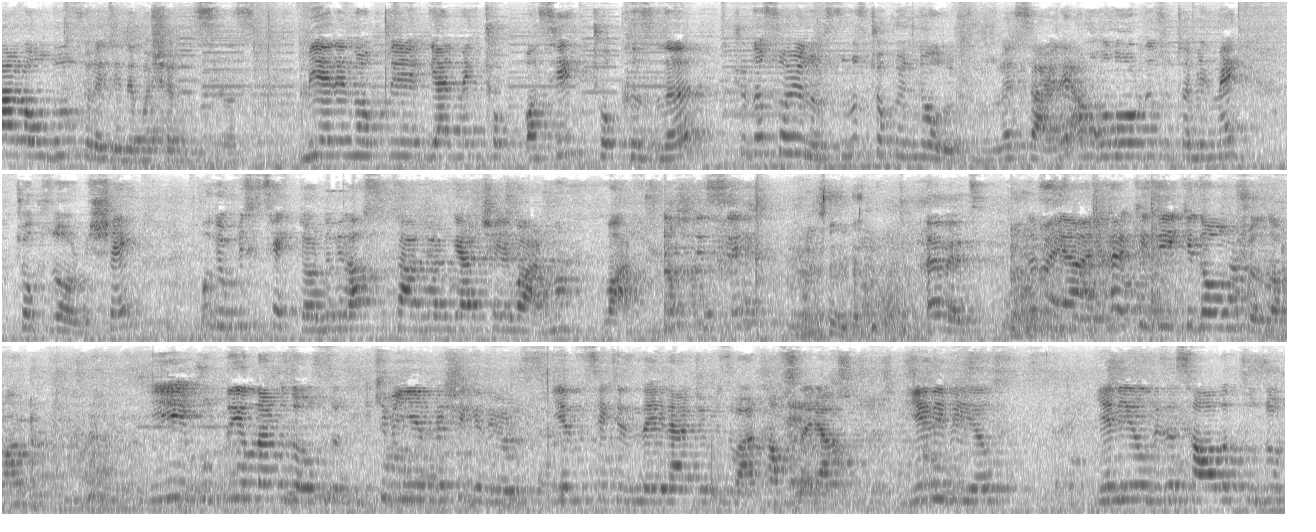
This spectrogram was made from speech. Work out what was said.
İstikrarlı olduğu sürece de başarılısınız. Bir yere noktaya gelmek çok basit, çok hızlı. Şurada soyunursunuz, çok ünlü olursunuz vesaire ama onu orada tutabilmek çok zor bir şey. Bugün bir sektörde bir Aslı Tercan gerçeği var mı? Var. İştesi. evet. Değil mi yani? Herkes iyi ki doğmuş o zaman. İyi, mutlu yıllarınız olsun. 2025'e giriyoruz. 28'inde eğlencemiz var haftaya. Yeni bir yıl. Yeni yıl bize sağlık, huzur,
